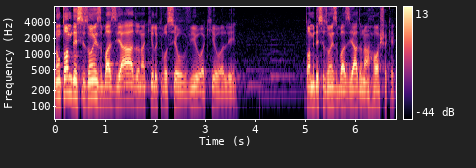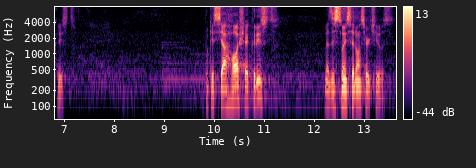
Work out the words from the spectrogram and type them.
Não tome decisões baseadas naquilo que você ouviu aqui ou ali. Tome decisões baseadas na rocha que é Cristo. Porque se a rocha é Cristo, minhas decisões serão assertivas.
